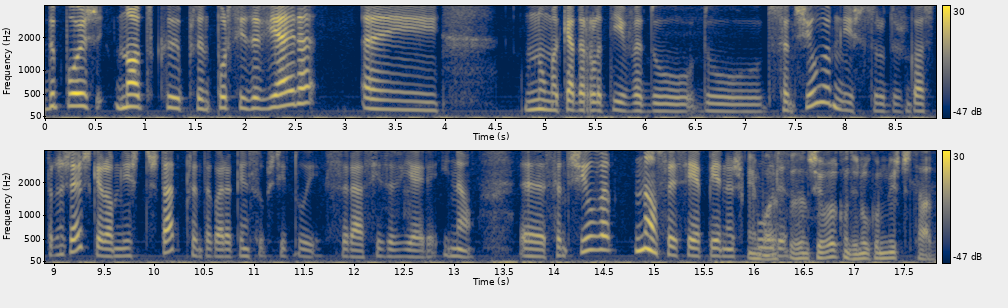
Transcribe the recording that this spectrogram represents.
depois, noto que, portanto, por Cisa Vieira em numa queda relativa do, do, do, Santos Silva, Ministro dos Negócios Estrangeiros, que era o Ministro de Estado, portanto agora quem substitui será Cisa Vieira e não uh, Santos Silva. Não sei se é apenas Embora por... Santos Silva continue como Ministro de Estado.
